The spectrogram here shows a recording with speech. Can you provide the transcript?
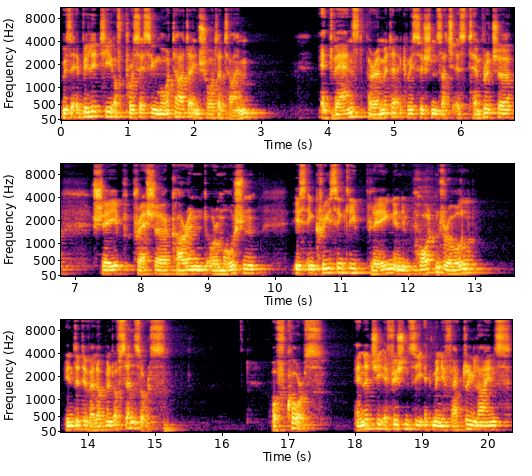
With the ability of processing more data in shorter time, advanced parameter acquisition such as temperature, shape, pressure, current, or motion is increasingly playing an important role in the development of sensors. Of course, energy efficiency at manufacturing lines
